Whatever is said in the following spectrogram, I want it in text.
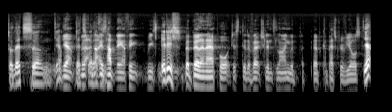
So that's um, yeah. Yeah, that's that, that is happening. I think recently. It is. But Berlin Airport just did a virtual interline with a, a competitor of yours. Yeah,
